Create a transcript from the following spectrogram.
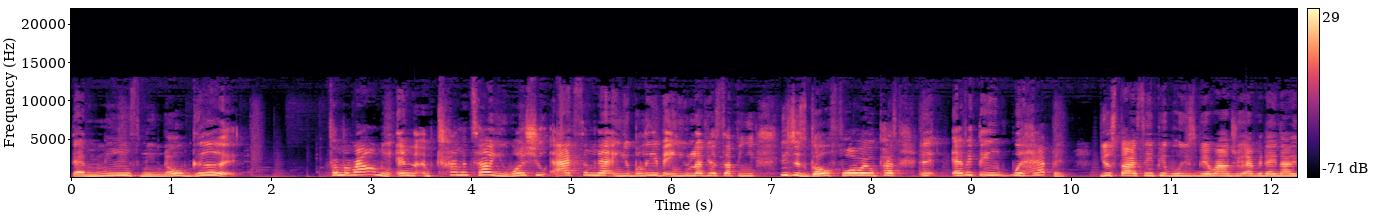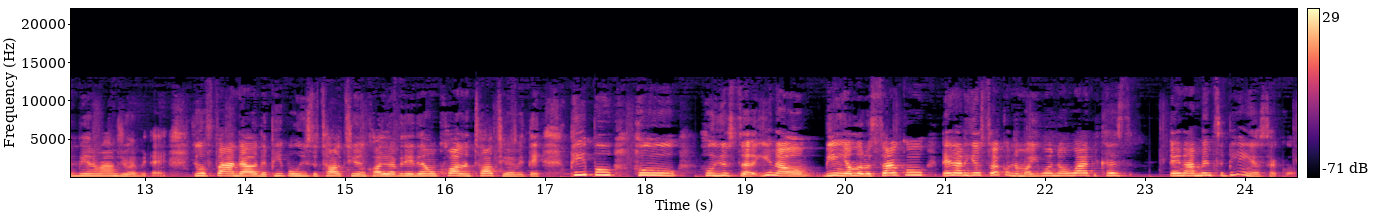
that means me no good from around me. And I'm trying to tell you, once you ask them that and you believe it and you love yourself and you, you just go forward with positive, everything will happen. You'll start seeing people who used to be around you every day not even being around you every day. You'll find out that people who used to talk to you and call you every day, they don't call and talk to you every day. People who who used to, you know, be in your little circle, they're not in your circle no more. You wanna know why? Because they're not meant to be in your circle.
